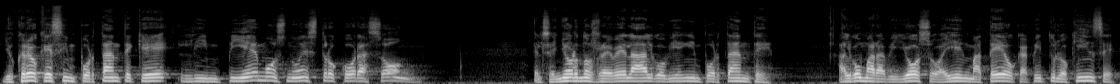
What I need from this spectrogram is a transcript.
yo creo que es importante que limpiemos nuestro corazón el Señor nos revela algo bien importante, algo maravilloso ahí en Mateo capítulo 15,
